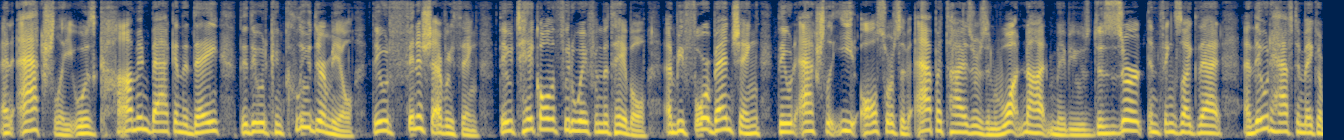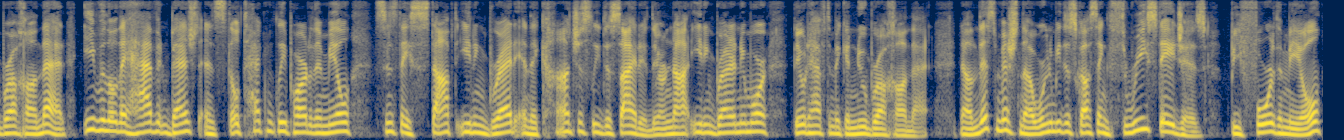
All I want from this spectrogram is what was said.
And actually, it was common back in the day that they would conclude their meal, they would finish everything, they would take all the food away from the table, and before benching, they would actually eat all sorts of appetizers and whatnot, maybe it was dessert and things like that, and they would have to make a bracha on that, even though they haven't benched and it's still technically part of their meal, since they stopped eating bread and they consciously decided they're not eating bread anymore, they would have to make a new bracha on that. Now, in this Mishnah, we're going to be discussing three stages before the meal,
